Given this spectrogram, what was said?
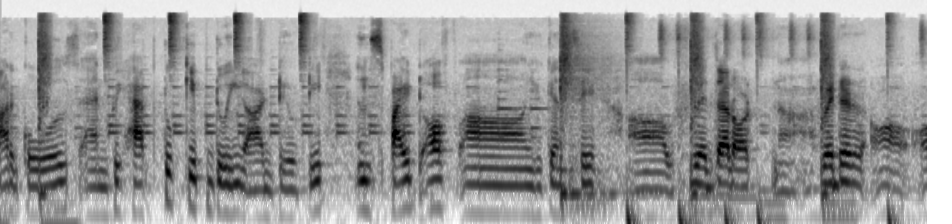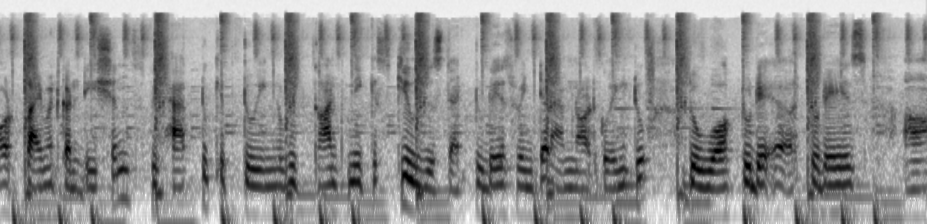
our goals and we have to keep doing our duty in spite of uh, you can say uh, weather or uh, weather or, or, climate conditions. We have to keep doing. We can't make excuses that today is winter. I'm not going to do work today uh, today uh,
